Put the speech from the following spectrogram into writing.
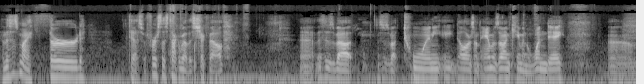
And this is my third test. But first let's talk about this check valve. Uh, this is about this is about $28 on Amazon, came in one day. Um,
